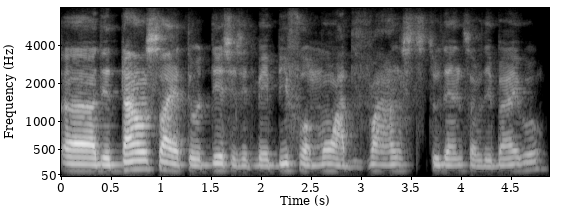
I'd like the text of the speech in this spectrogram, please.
uh, the downside to this is it may be for more advanced students of the Bible,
